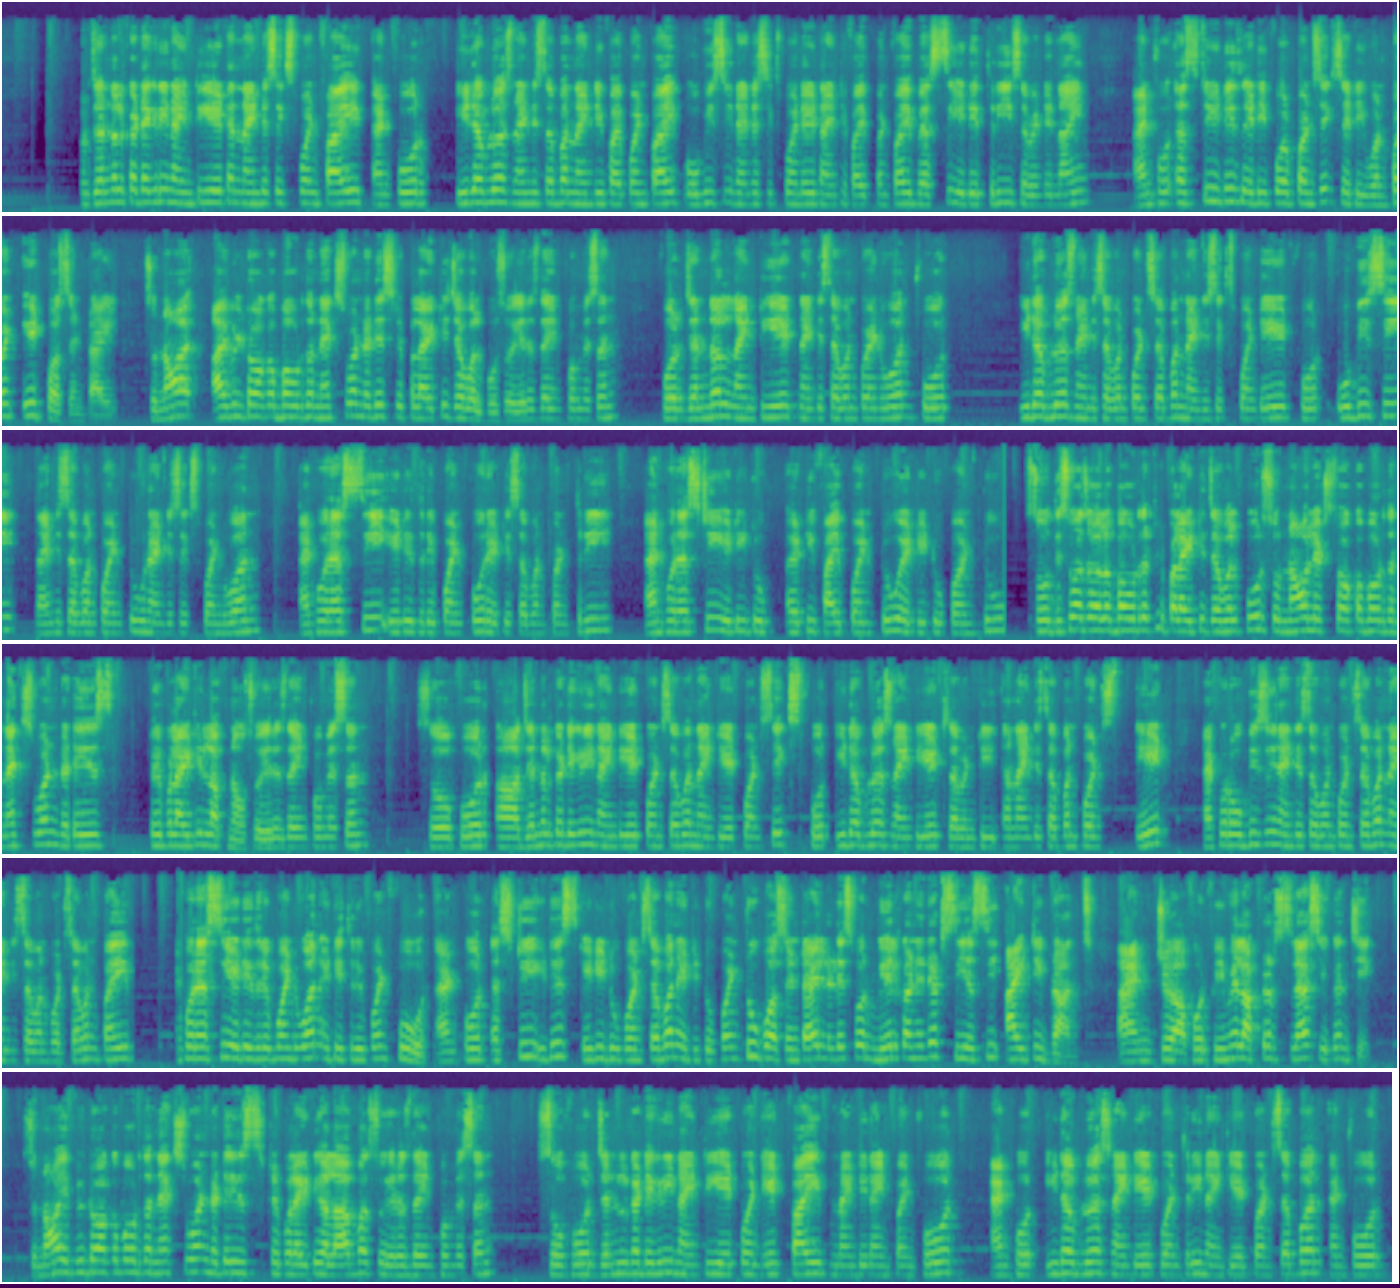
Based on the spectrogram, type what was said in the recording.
For general category 98 and 96.5 and for EWS 97, 95.5, OBC 96.8, 95.5, SC 83, 79, and for ST it is 84.6, 81.8 percentile. So now I will talk about the next one that is Triple IT Jabalpur. So here is the information for general 98, 97.1, for EWS 97.7, 96.8, for OBC 97.2, 96.1, and for SC 83.4, 87.3, and for ST 82, 85.2, 82.2 so this was all about the triple IT Jabalpur. So now let's talk about the next one that is triple IT Lucknow. So here is the information. So for uh, general category 98.7, 98.6, for EWS 98, 70, uh, 97.8, and for OBC 97.7, 97.75, and for SC 83.1, 83.4, and for ST it is 82.7, 82.2 percentile. That is for male candidate CSE IT branch, and uh, for female after slash you can check. So now if you talk about the next one that is triple IT Allahabad. So here is the information. So for general category 98.85, 99.4 and for EWS 98.3, 98.7 and for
